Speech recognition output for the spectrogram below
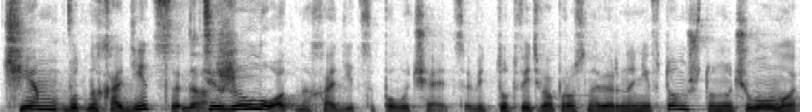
Чем вот находиться. Да. Тяжело находиться, получается. Ведь тут ведь вопрос, наверное, не в том, что ну чего мы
